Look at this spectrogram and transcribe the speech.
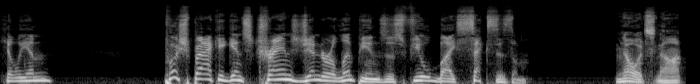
Killion. Pushback against transgender Olympians is fueled by sexism. No, it's not.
